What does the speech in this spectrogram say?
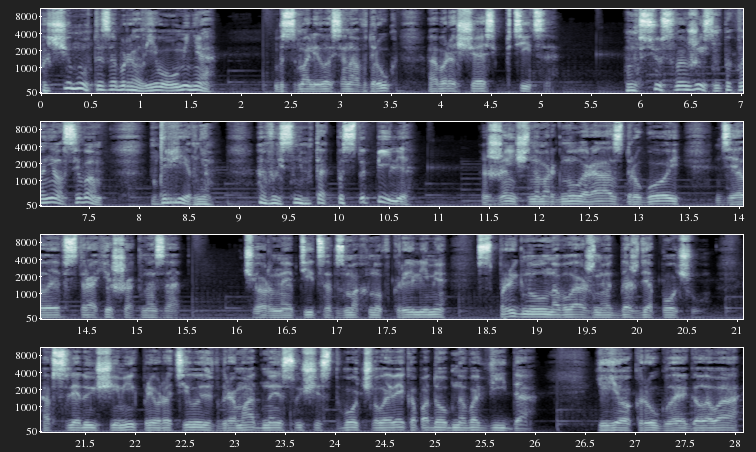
«Почему ты забрал его у меня?» Взмолилась она вдруг, обращаясь к птице. «Он всю свою жизнь поклонялся вам, древним, а вы с ним так поступили!» Женщина моргнула раз, другой, делая в страхе шаг назад. Черная птица, взмахнув крыльями, спрыгнула на влажную от дождя почву, а в следующий миг превратилась в громадное существо человекоподобного вида. Ее округлая голова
